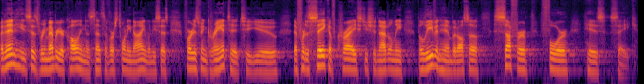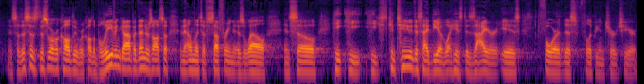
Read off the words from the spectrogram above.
But then he says, Remember your calling in the sense of verse 29 when he says, For it has been granted to you that for the sake of Christ you should not only believe in him, but also suffer for his sake. And so this is, this is what we're called to. We're called to believe in God, but then there's also an element of suffering as well. And so he, he, he's continuing this idea of what his desire is for this Philippian church here.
